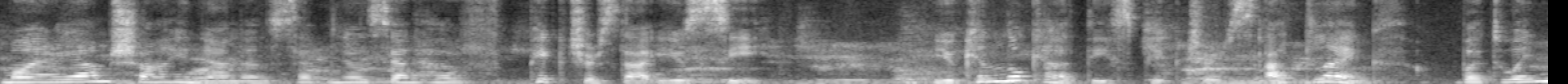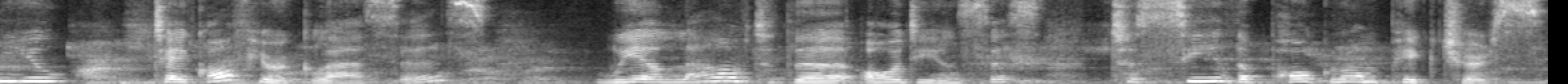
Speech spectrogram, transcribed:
Meryem Şahinyan and Sepni Özyen have pictures that you see. You can look at these pictures at length, but when you take off your glasses, we allowed the audiences to see the pogrom pictures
